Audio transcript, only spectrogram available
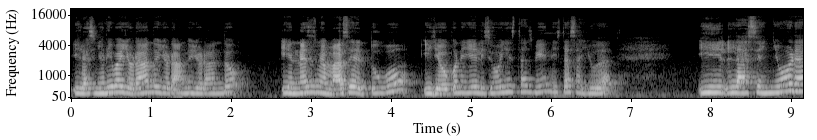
Y la señora iba llorando llorando llorando. Y en esas mi mamá se detuvo y llegó con ella y le dice, oye, ¿estás bien? ¿Necesitas ayuda? Y la señora,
